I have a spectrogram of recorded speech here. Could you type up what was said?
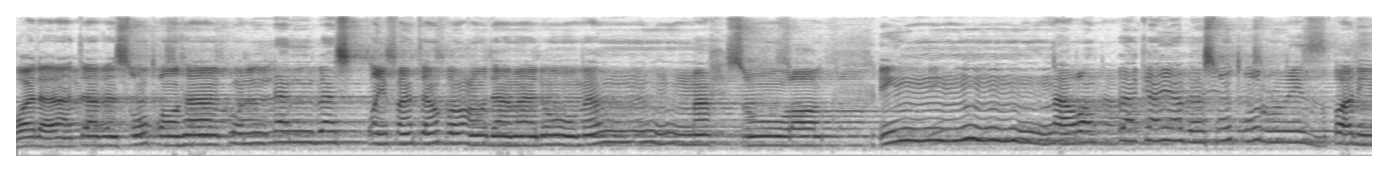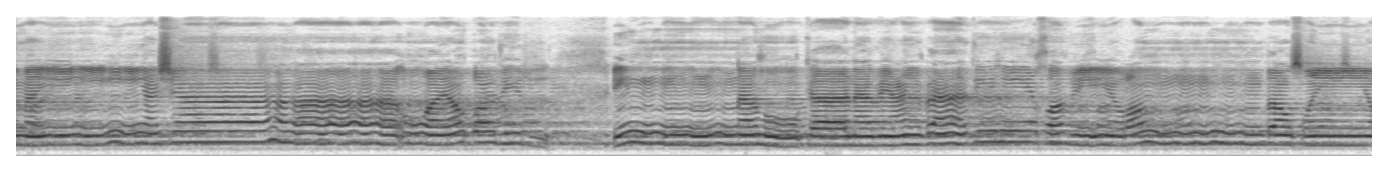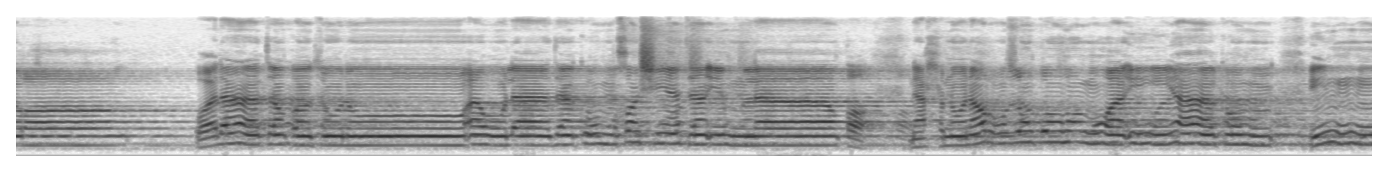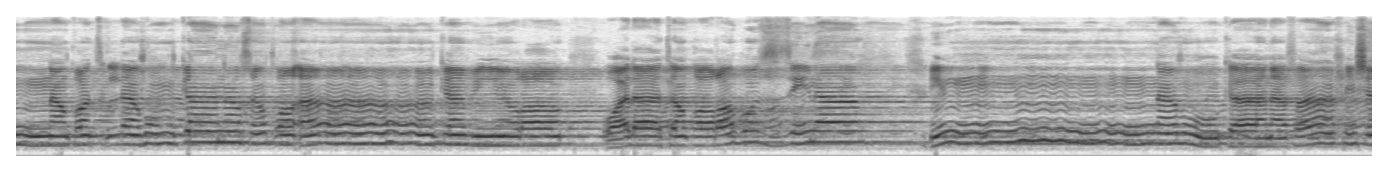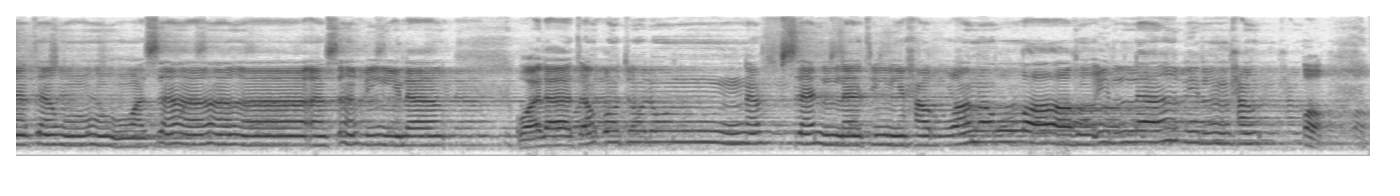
ولا تبسطها كل البسط فتقعد ملوما محسورا. إن ربك يبسط الرزق لمن يشاء ويقدر. إنه كان بعباده خبيرا بصيرا. ولا تقتلوا أولادكم خشية إملاق. نحن نرزقهم وإياكم. إن قتلهم كان خطأ كبيرا. ولا تقربوا الزنا. كان فاحشة وساء سبيلا. ولا تقتلوا النفس التي حرم الله إلا بالحق.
